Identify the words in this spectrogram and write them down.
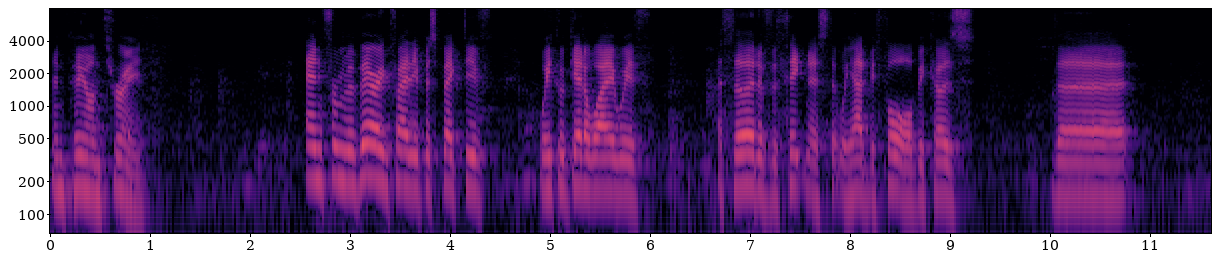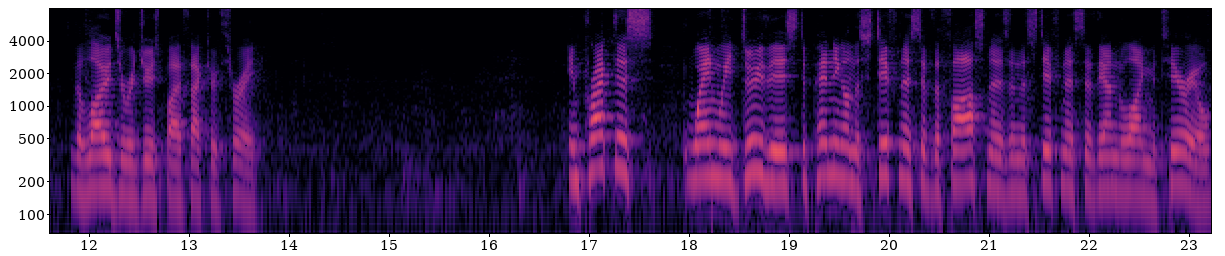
and P on 3. And from a bearing failure perspective, we could get away with a third of the thickness that we had before because the, the loads are reduced by a factor of 3. In practice, when we do this, depending on the stiffness of the fasteners and the stiffness of the underlying material,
